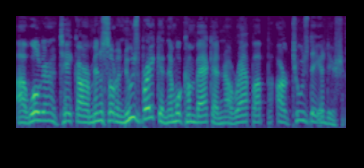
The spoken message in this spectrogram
Uh, we're going to take our Minnesota news break and then we'll come back and uh, wrap up our Tuesday edition.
